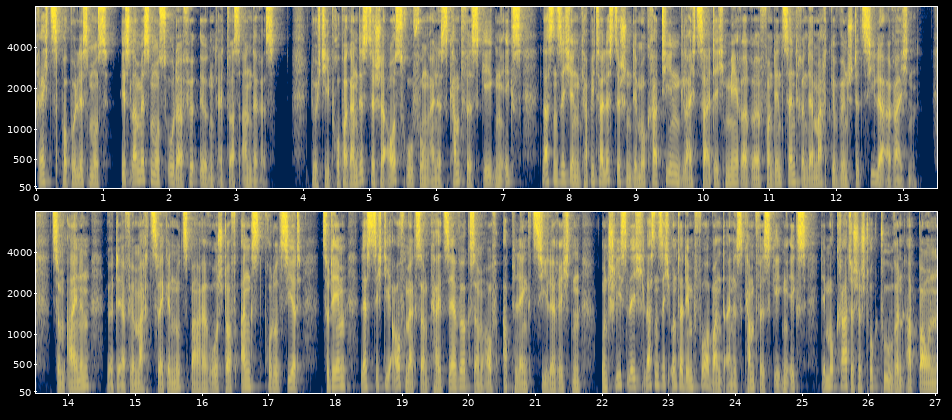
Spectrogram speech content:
Rechtspopulismus, Islamismus oder für irgendetwas anderes. Durch die propagandistische Ausrufung eines Kampfes gegen X lassen sich in kapitalistischen Demokratien gleichzeitig mehrere von den Zentren der Macht gewünschte Ziele erreichen zum einen wird der für Machtzwecke nutzbare Rohstoff Angst produziert, zudem lässt sich die Aufmerksamkeit sehr wirksam auf Ablenkziele richten, und schließlich lassen sich unter dem Vorwand eines Kampfes gegen X demokratische Strukturen abbauen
